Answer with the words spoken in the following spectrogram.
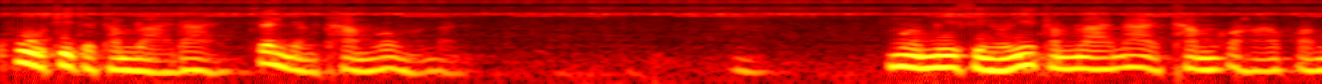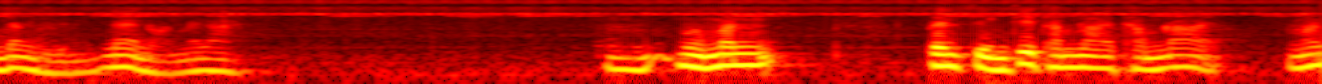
คู่ที่จะทำลายได้ เช่นอย่างธรรมก็เหมือนกันเมื่อมีสิ่งเหล่านี้ทำลายได้ธรรมก็หาความยั่งยืนแน่นอนไม่ได้เมื่อมันเป็นสิ่งที่ทำลายทำได้ มัน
